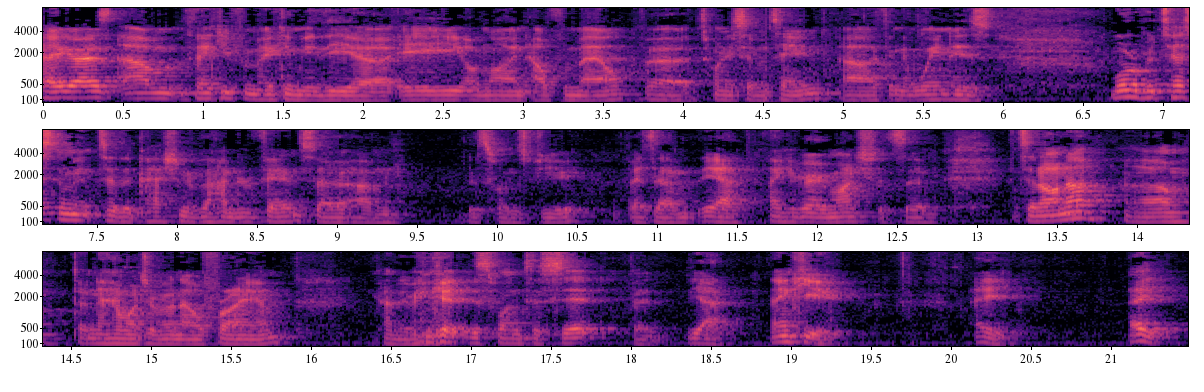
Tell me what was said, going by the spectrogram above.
Hey guys, um, thank you for making me the uh, EE Online Alpha Male for 2017. Uh, I think the win is more of a testament to the passion of the 100 fans, so um, this one's for you. But um, yeah, thank you very much. It's, a, it's an honour. Um, don't know how much of an alpha I am. Can't even get this one to sit, but yeah, thank you. Hey, hey.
